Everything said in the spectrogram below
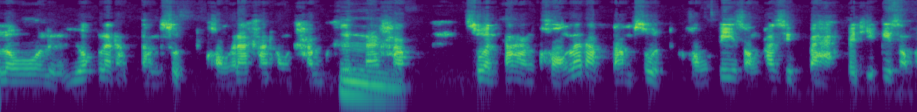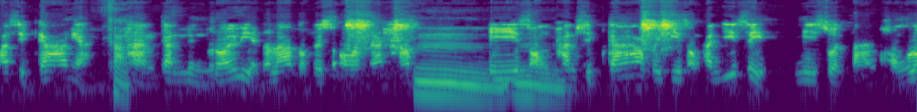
โลหรือยกระดับต่ำสุดของราคาทองคำขึ้นอืมนะครับ ส่วนต่างของระดับต่ำสุดของปี 2018 ไปที่ปี 2019 เนี่ยครับห่างกัน 100 เหรียญดอลลาร์ต่อเฟสออนนะครับอืมปีอืม2019 ไปปี 2020 มีส่วนต่างของโล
